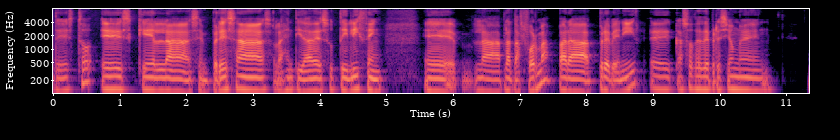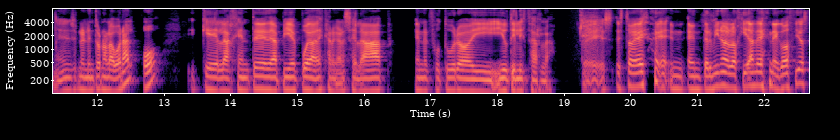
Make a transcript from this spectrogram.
de esto es que las empresas o las entidades utilicen eh, la plataforma para prevenir eh, casos de depresión en, el entorno laboral o que la gente de a pie pueda descargarse la app en el futuro y, utilizarla. Esto es en, terminología de negocios,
